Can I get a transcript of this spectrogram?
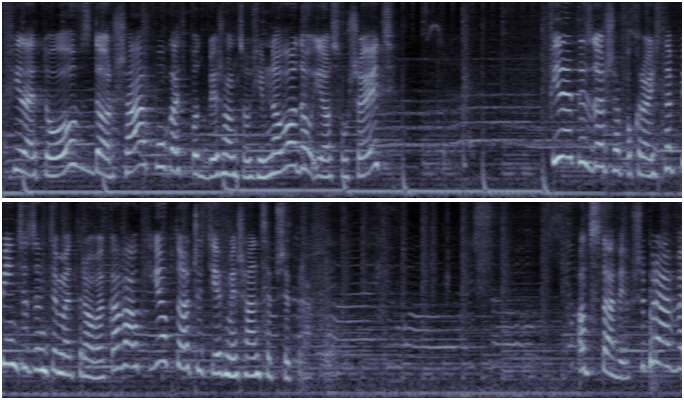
filetów z dorsza płukać pod bieżącą zimną wodą i osuszyć. Filety z dorsza pokroić na 5 cm kawałki i obtoczyć je w mieszance przypraw. Odstawię przyprawy.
